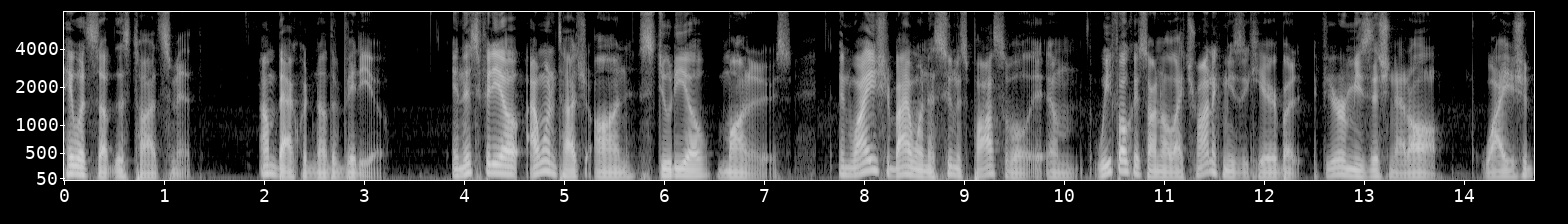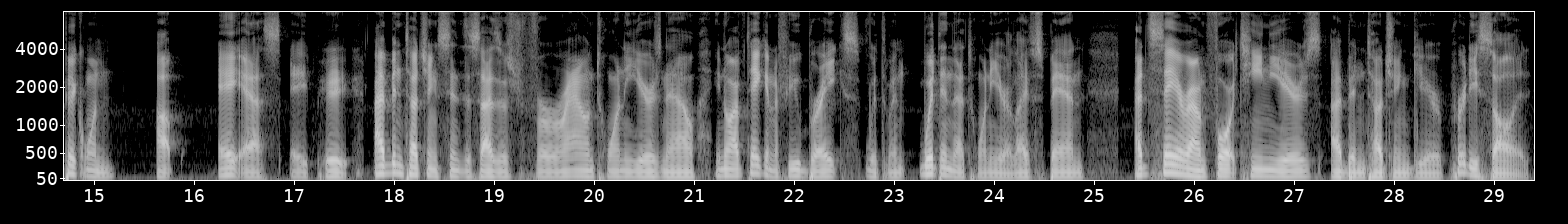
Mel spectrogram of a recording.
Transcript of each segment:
Hey, what's up? This is Todd Smith. I'm back with another video. In this video, I want to touch on studio monitors and why you should buy one as soon as possible. Um, we focus on electronic music here, but if you're a musician at all, why you should pick one up ASAP. I've been touching synthesizers for around 20 years now. You know, I've taken a few breaks within within that 20 year lifespan. I'd say around 14 years I've been touching gear pretty solid.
